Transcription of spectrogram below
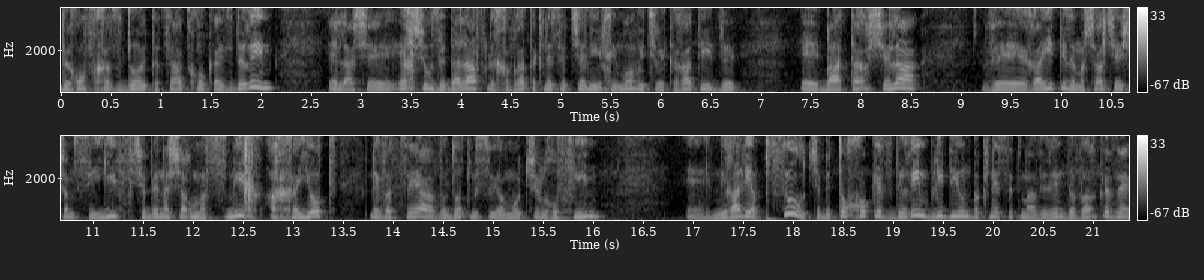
ברוב חסדו את הצעת חוק ההסדרים, אלא שאיכשהו זה דלף לחברת הכנסת שלי יחימוביץ' וקראתי את זה אה, באתר שלה, וראיתי למשל שיש שם סעיף שבין השאר מסמיך אחיות לבצע עבודות מסוימות של רופאים. אה, נראה לי אבסורד שבתוך חוק הסדרים, בלי דיון בכנסת, מעבירים דבר כזה.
